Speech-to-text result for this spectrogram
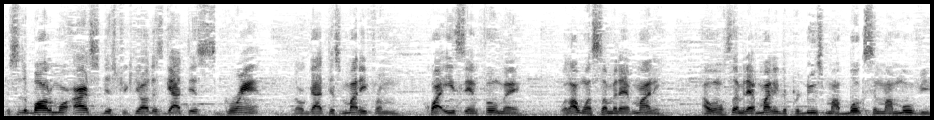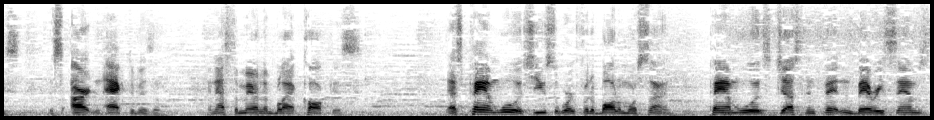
This is the Baltimore Arts District. Y'all just got this grant or got this money from Kweisi Mfume. Well, I want some of that money. I want some of that money to produce my books and my movies. It's art and activism. And that's the Maryland Black Caucus. That's Pam Woods. She used to work for the Baltimore Sun. Pam Woods, Justin Fenton, Barry Sims,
